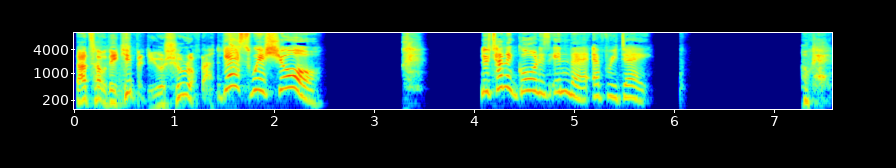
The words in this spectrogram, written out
That's how they keep it. You're sure of that? yes, we're sure. Lieutenant Gorn is in there every day. Okay.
